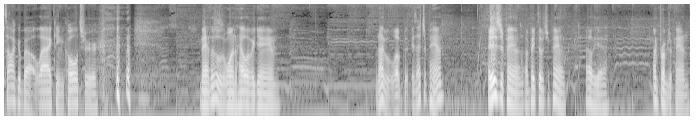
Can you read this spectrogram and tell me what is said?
Talk about lacking culture. Man, this was one hell of a game. And I loved it. Is that Japan? It is Japan. I picked up Japan. Hell yeah. I'm from Japan.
